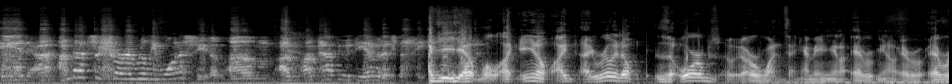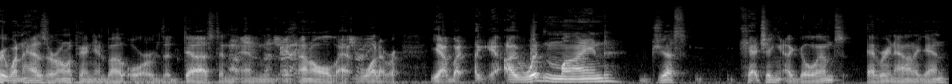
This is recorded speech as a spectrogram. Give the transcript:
and I, I'm not so sure I really want to see them. Um, I'm, I'm happy with the evidence. Yeah, well, I, you know, I, I really don't. The orbs are one thing. I mean, you know, every you know, every, everyone has their own opinion about orbs, the dust, and and, and all that, whatever. Yeah, but I, I wouldn't mind just catching a glimpse every now and again.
